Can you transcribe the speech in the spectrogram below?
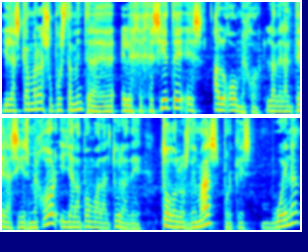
y las cámaras supuestamente la LG G7 es algo mejor. La delantera sí es mejor y ya la pongo a la altura de todos los demás porque es buena.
